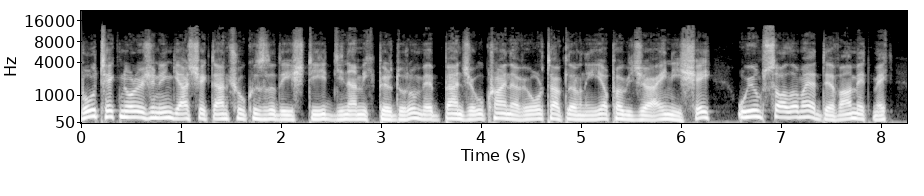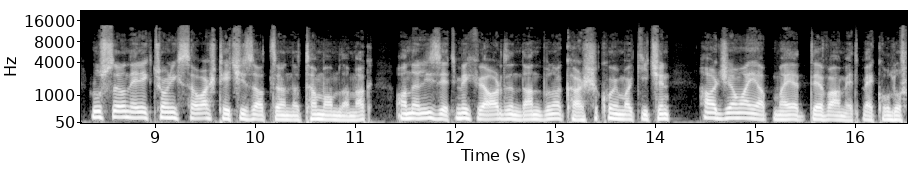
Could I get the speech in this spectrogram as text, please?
Bu teknolojinin gerçekten çok hızlı değiştiği dinamik bir durum ve bence Ukrayna ve ortaklarının yapabileceği en iyi şey uyum sağlamaya devam etmek, Rusların elektronik savaş teçhizatlarını tamamlamak, analiz etmek ve ardından buna karşı koymak için harcama yapmaya devam etmek olur.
